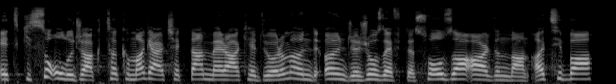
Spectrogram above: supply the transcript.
etkisi olacak takıma gerçekten merak ediyorum. Önce, önce Josef de Souza ardından Atiba.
